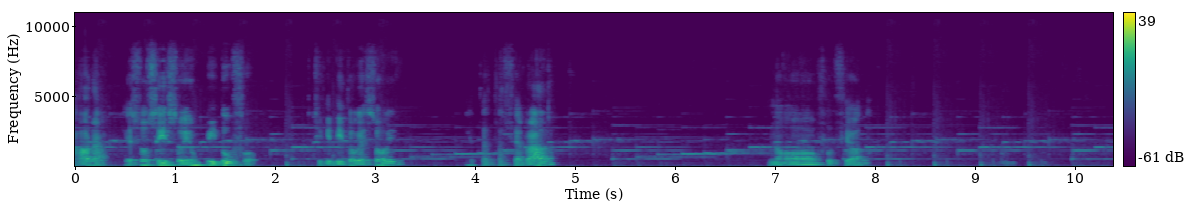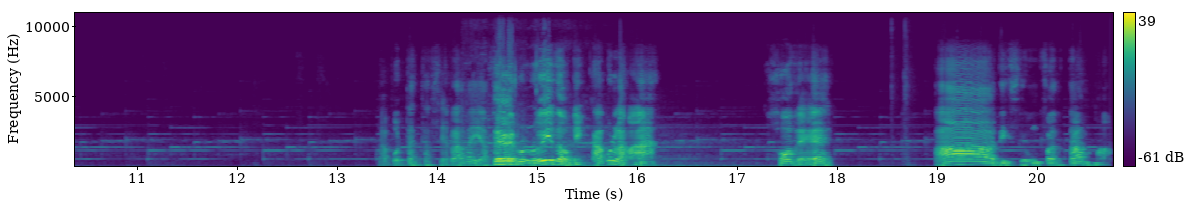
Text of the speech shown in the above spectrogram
Ahora, eso sí, soy un pitufo. Chiquitito que soy. Esta está cerrada. No funciona. La puerta está cerrada y hace ruido. Me cago en la más. Joder. Ah, dice un fantasma.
